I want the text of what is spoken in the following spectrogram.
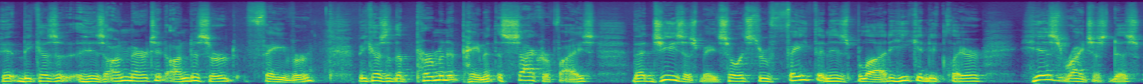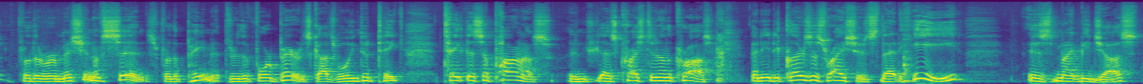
because of His unmerited, undeserved favor, because of the permanent payment, the sacrifice that Jesus made. So it's through faith in His blood He can declare his righteousness for the remission of sins, for the payment through the forbearance. God's willing to take, take this upon us as Christ did on the cross. And he declares us righteous that he is might be just.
